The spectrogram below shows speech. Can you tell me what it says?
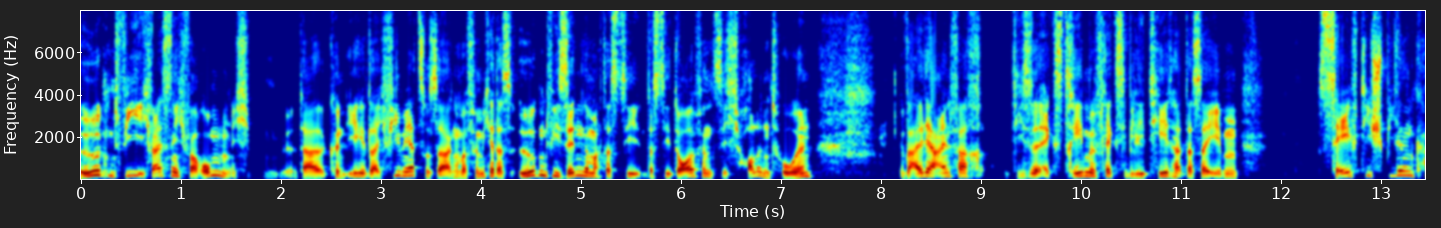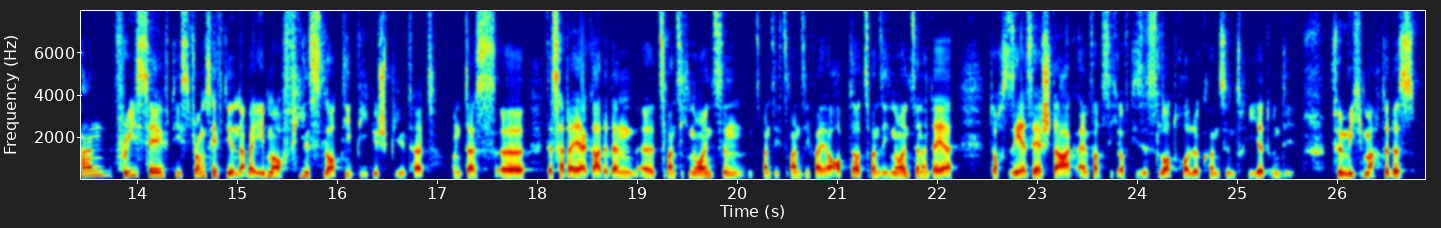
irgendwie, ich weiß nicht warum, ich, da könnt ihr gleich viel mehr zu sagen, aber für mich hat das irgendwie Sinn gemacht, dass die, dass die Dolphins sich Holland holen, weil der einfach diese extreme Flexibilität hat, dass er eben Safety spielen kann, Free Safety, Strong Safety und aber eben auch viel Slot DB gespielt hat. Und das, äh, das hat er ja gerade dann äh, 2019, 2020 war ja Opt-out, 2019 hat er ja doch sehr, sehr stark einfach sich auf diese Slot-Rolle konzentriert. Und für mich machte das,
